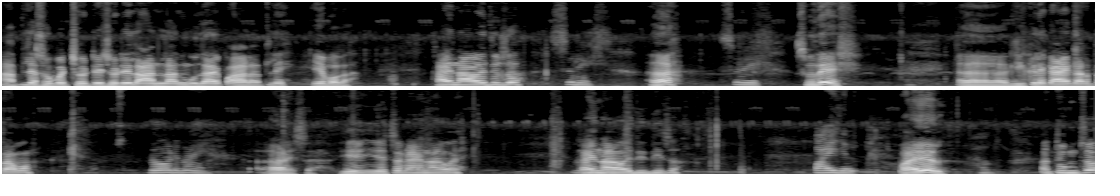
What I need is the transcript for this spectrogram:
आपल्यासोबत छोटे छोटे लहान लहान मुलं आहे पहाडातले हे बघा. काय नाव आहे तुझं? सुरेश. हां? सुरेश. सुदेश अं, इकडे काय करता मग? रोड नाही आहे सर. हे याचं काय नाव आहे? काय नाव आहे दीदीचं? पाहिजे पायल? हो. आणि तुमचं?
